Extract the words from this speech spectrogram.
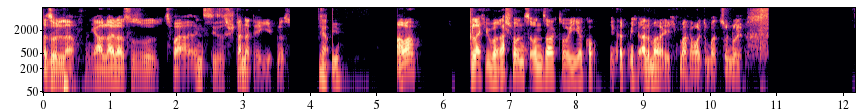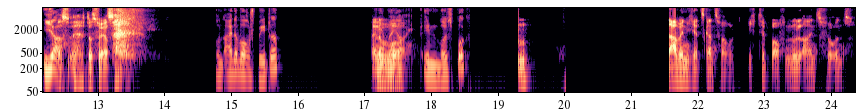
Also, ja, leider ist es so 2-1 dieses Standardergebnis. Ja. Aber vielleicht überrascht er uns und sagt so, hier, komm, ihr könnt mich alle mal, ich mache heute mal zu Null. Ja. Das, äh, das wär's. und eine Woche später Eine Woche. ja in Wolfsburg. Da bin ich jetzt ganz verrückt. Ich tippe auf 0-1 für uns.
